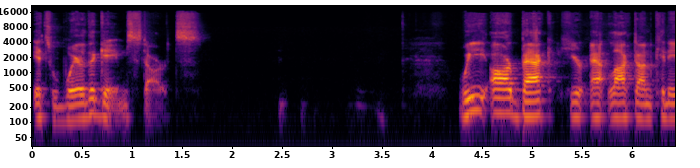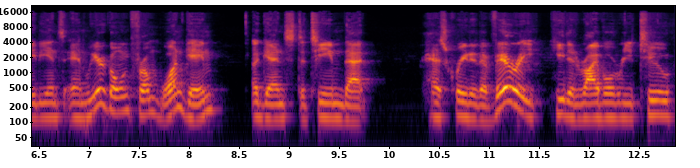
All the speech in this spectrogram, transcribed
it's where the game starts. We are back here at Locked On Canadians, and we are going from one game against a team that has created a very heated rivalry to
